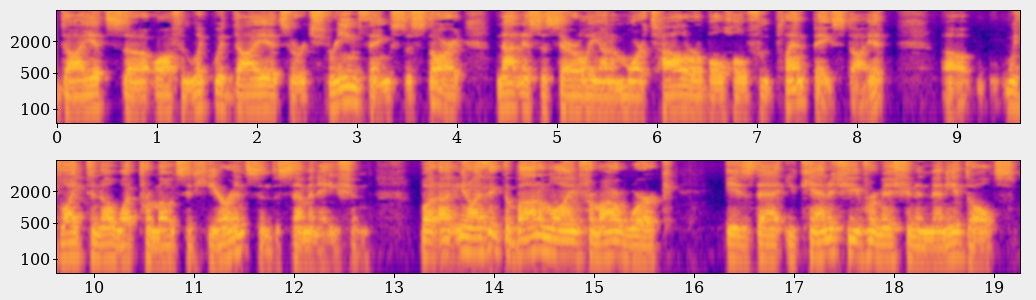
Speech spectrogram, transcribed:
diets, uh, often liquid diets or extreme things to start, not necessarily on a more tolerable whole food plant based diet. Uh, we'd like to know what promotes adherence and dissemination. But I, you know, I think the bottom line from our work is that you can achieve remission in many adults.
